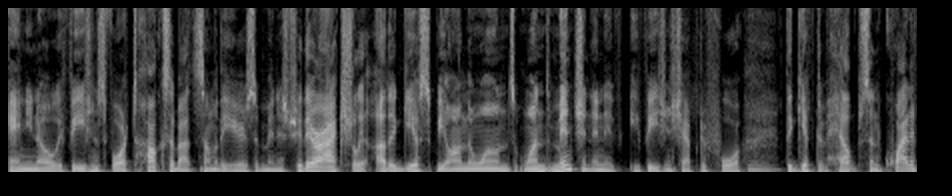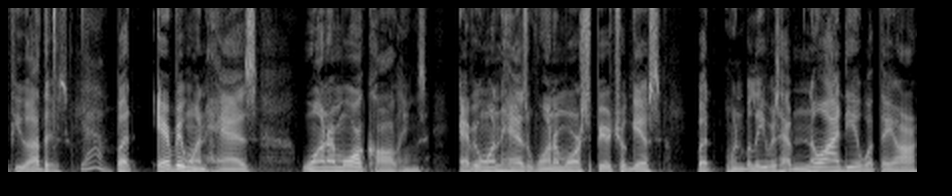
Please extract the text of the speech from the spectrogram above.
And you know, Ephesians 4 talks about some of the areas of ministry. There are actually other gifts beyond the ones ones mentioned in Ephesians chapter 4, mm. the gift of helps and quite a few others. Yeah. But everyone has one or more callings. Everyone has one or more spiritual gifts. But when believers have no idea what they are,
